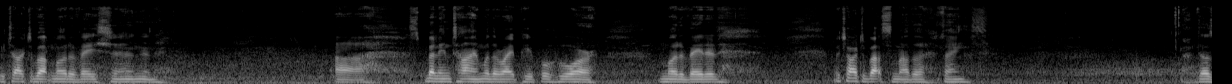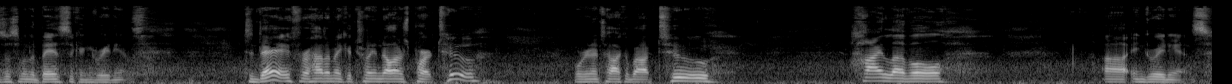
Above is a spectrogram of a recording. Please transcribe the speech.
We talked about motivation and uh, spending time with the right people who are motivated. We talked about some other things. Those are some of the basic ingredients. Today, for How to Make a Trillion Dollars Part 2, we're going to talk about two high level uh, ingredients,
